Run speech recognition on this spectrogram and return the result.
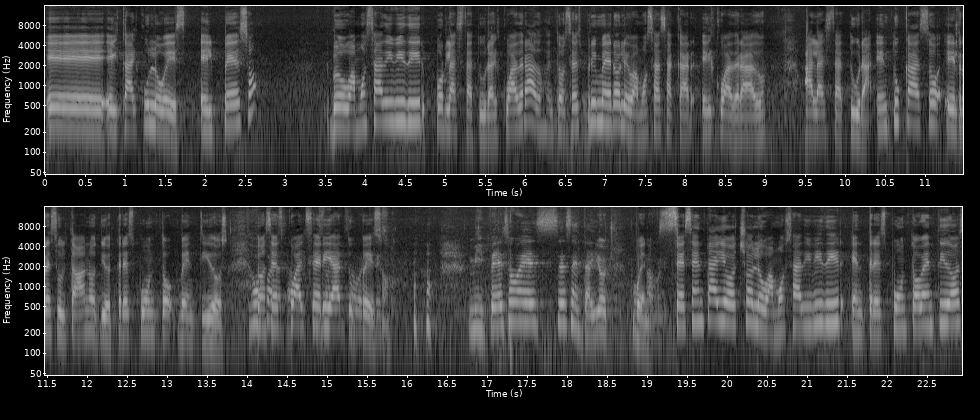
eh, el cálculo es el peso lo vamos a dividir por la estatura al cuadrado. Entonces primero le vamos a sacar el cuadrado a la estatura. En tu caso el resultado nos dio 3.22. Entonces, ¿cuál sería tu peso? Mi peso es 68. Bueno, 68 lo vamos a dividir en 3.22,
